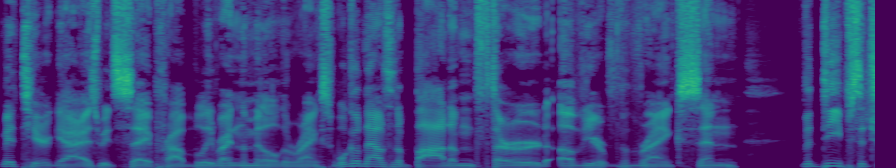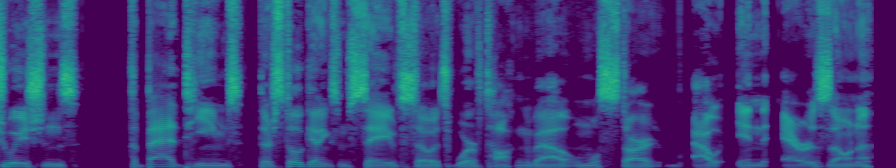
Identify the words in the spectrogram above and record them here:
mid tier guys. We'd say probably right in the middle of the ranks. We'll go down to the bottom third of your ranks and the deep situations the bad teams, they're still getting some saves, so it's worth talking about. And we'll start out in Arizona.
